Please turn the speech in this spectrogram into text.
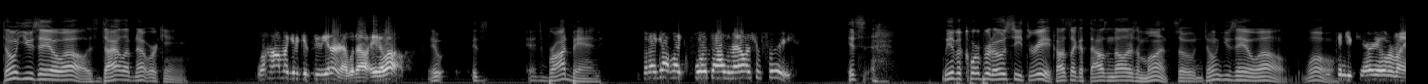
Don't use AOL. It's dial-up networking. Well, how am I gonna get through the internet without AOL? It, it's it's broadband. But I got like 4,000 hours for free. It's we have a corporate OC3. It costs like a thousand dollars a month. So don't use AOL. Whoa. Can you carry over my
